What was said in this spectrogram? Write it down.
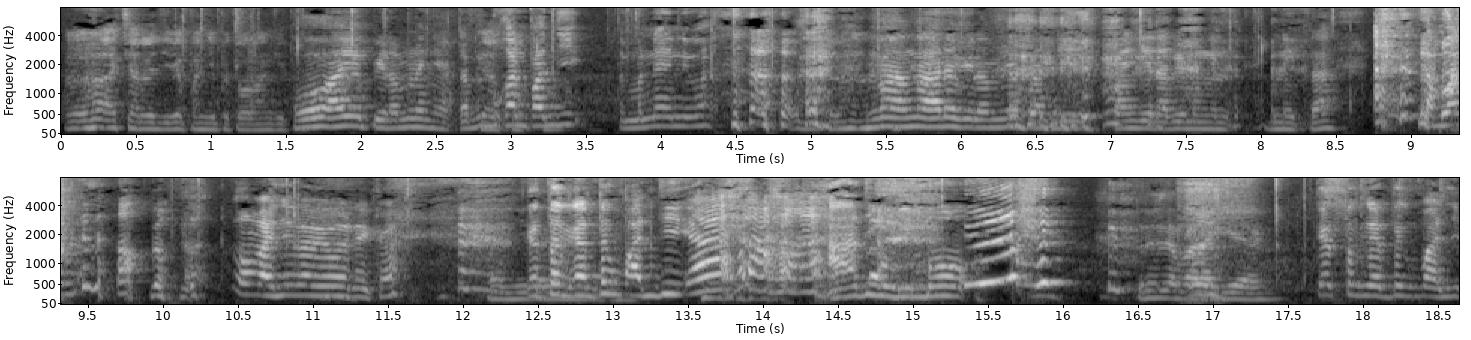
Eh, acara juga Panji petualang gitu. oh ayo filmnya nya tapi bukan panji temennya ini mah enggak enggak ada filmnya panji. Panji tapi menikah. Teman oh panji tapi mau nikah ganteng-ganteng panji. Ah Anjing bimbo. terus apa lagi ya? Ganteng-ganteng panji.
